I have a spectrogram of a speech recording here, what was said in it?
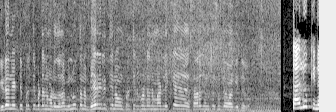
ಗಿಡ ನೆಟ್ಟು ಪ್ರತಿಭಟನೆ ಮಾಡೋದಲ್ಲ ವಿನೂತನ ಬೇರೆ ರೀತಿ ನಾವು ಪ್ರತಿಭಟನೆ ಮಾಡಲಿಕ್ಕೆ ಸಾರ್ವಜನಿಕ ಸಿದ್ಧವಾಗಿದ್ದೇವೆ. ತಾಲೂಕಿನ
